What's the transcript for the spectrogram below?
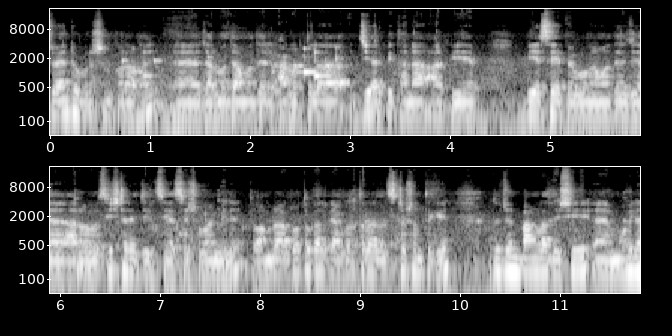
জয়েন্ট অপারেশন করা হয় যার মধ্যে আমাদের আগরতলা জিআরপি থানা, আরপিএফ, বিএসএফ এবং আমাদের যে আরও সিস্টার এজেন্সি আছে সবাই মিলে। তো আমরা গতকালকে আগরতলা রেল স্টেশন থেকে দুজন বাংলাদেশি মহিলা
